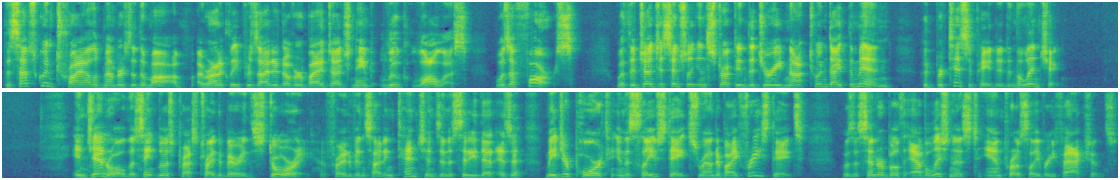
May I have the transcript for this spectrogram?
The subsequent trial of members of the mob, ironically presided over by a judge named Luke Lawless, was a farce, with the judge essentially instructing the jury not to indict the men who'd participated in the lynching. In general, the St. Louis press tried to bury the story, afraid of inciting tensions in a city that, as a major port in a slave state surrounded by free states, was a center of both abolitionist and pro-slavery factions.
